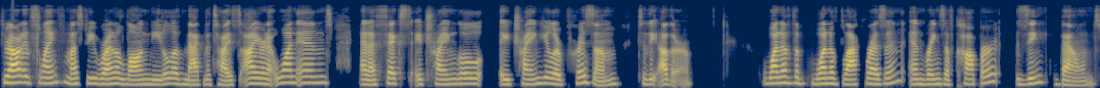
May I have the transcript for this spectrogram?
Throughout its length must be run a long needle of magnetized iron at one end and affixed a triangle a triangular prism to the other. One of the one of black resin and rings of copper, zinc bound.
